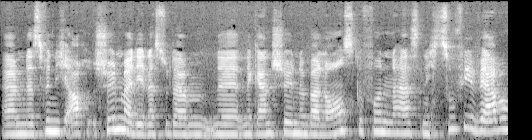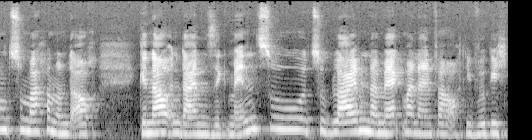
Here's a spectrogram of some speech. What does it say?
ähm, das finde ich auch schön bei dir, dass du da eine, eine ganz schöne Balance gefunden hast, nicht zu viel Werbung zu machen und auch genau in deinem Segment zu, zu bleiben. Da merkt man einfach auch die wirklich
